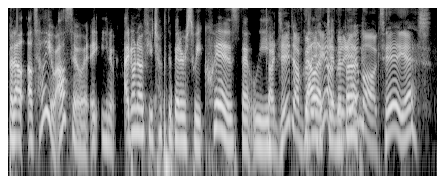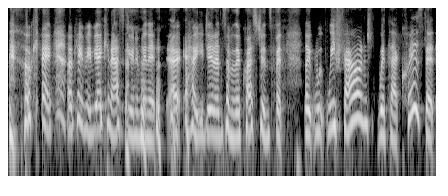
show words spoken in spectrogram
But I'll, I'll tell you also, it, you know, I don't know if you took the bittersweet quiz that we. I did. I've got it here. I've got it earmarked here. Yes. okay. Okay. Maybe I can ask you in a minute uh, how you did on some of the questions. But like we found with that quiz that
